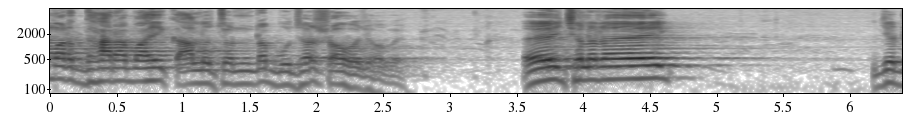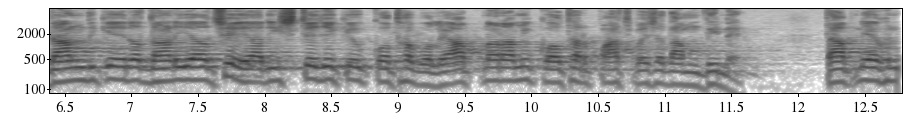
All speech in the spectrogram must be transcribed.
আমার ধারাবাহিক আলোচনাটা বোঝা সহজ হবে। এই ছেলেরা যে ডান দিকে এরা দাঁড়িয়ে আছে আর স্টেজে কেউ কথা বলে, আপনার আমি কথার পাঁচ পয়সা দাম দিনে, তা আপনি এখন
